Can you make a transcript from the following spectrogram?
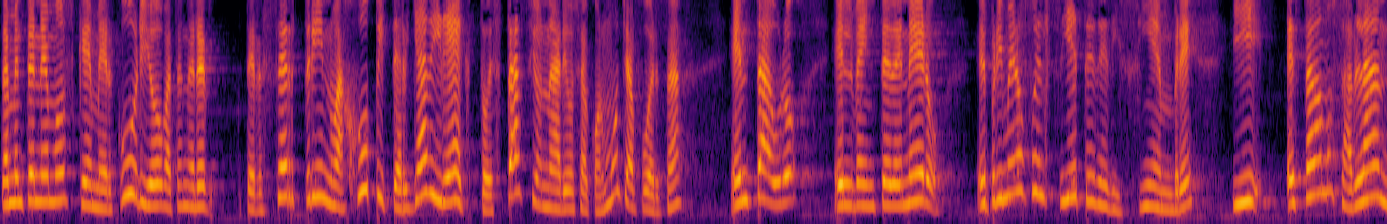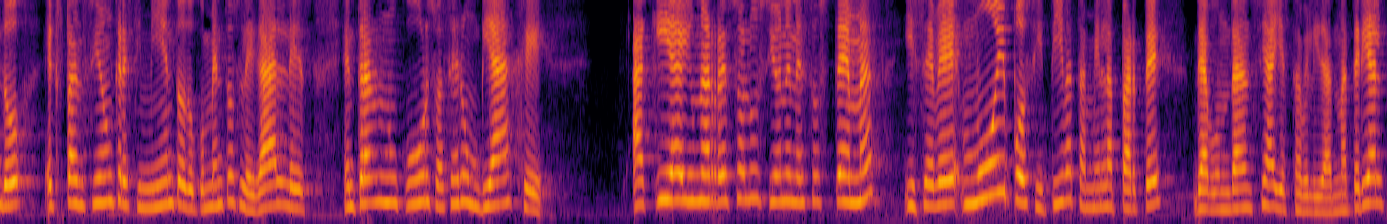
También tenemos que Mercurio va a tener el tercer trino a Júpiter ya directo, estacionario, o sea, con mucha fuerza, en Tauro el 20 de enero. El primero fue el 7 de diciembre y estábamos hablando expansión, crecimiento, documentos legales, entrar en un curso, hacer un viaje. Aquí hay una resolución en esos temas y se ve muy positiva también la parte de abundancia y estabilidad material.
